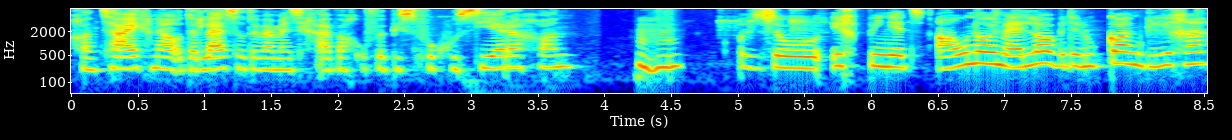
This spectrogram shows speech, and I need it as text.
kann zeichnen oder lesen oder wenn man sich einfach auf etwas fokussieren kann. Also ich bin jetzt auch noch im Ella, wie der Luca im gleichen.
